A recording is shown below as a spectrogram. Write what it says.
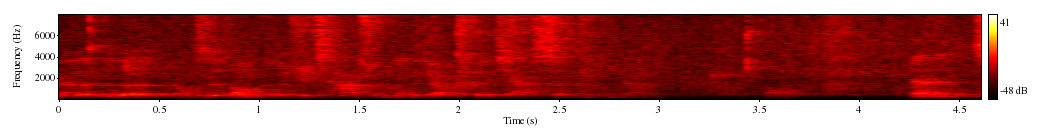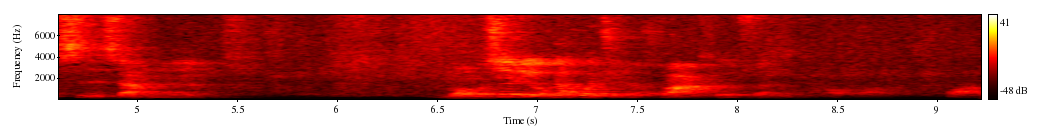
那个那个龙池凤阁去查出那个叫客家神医啊，哦，但是事实上呢，某些流派会觉得化科算是桃花，化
